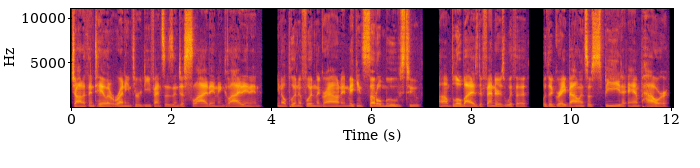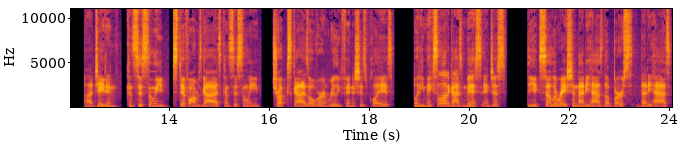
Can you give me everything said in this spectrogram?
Jonathan Taylor running through defenses and just sliding and gliding and you know putting a foot in the ground and making subtle moves to um, blow by his defenders with a with a great balance of speed and power. Uh, Jaydon consistently stiff arms guys, consistently trucks guys over and really finishes plays, but he makes a lot of guys miss and just the acceleration that he has, the burst that he has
